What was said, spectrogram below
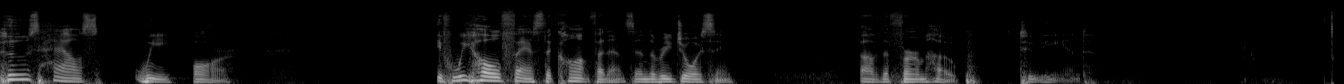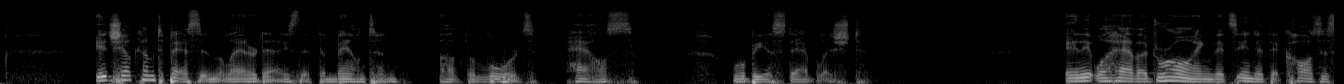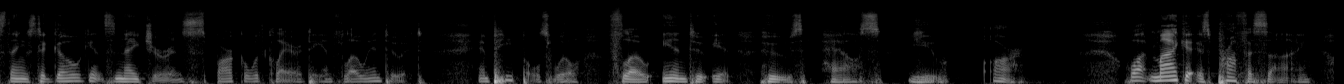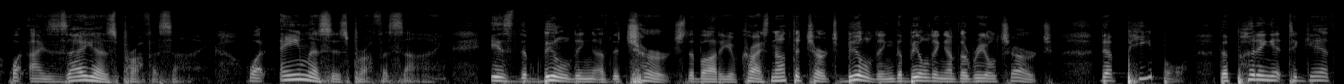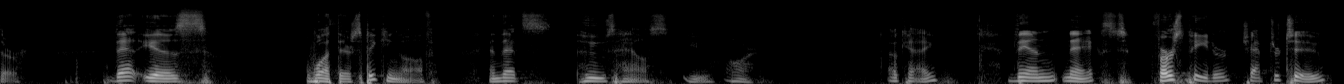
Whose house we are. If we hold fast the confidence and the rejoicing of the firm hope to the end. It shall come to pass in the latter days that the mountain of the Lord's house will be established. And it will have a drawing that's in it that causes things to go against nature and sparkle with clarity and flow into it. And peoples will flow into it whose house you are what Micah is prophesying, what Isaiah is prophesying, what Amos is prophesying, is the building of the church, the body of Christ. Not the church building, the building of the real church. The people, the putting it together. That is what they're speaking of. And that's whose house you are. Okay. Then next, First Peter chapter 2.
